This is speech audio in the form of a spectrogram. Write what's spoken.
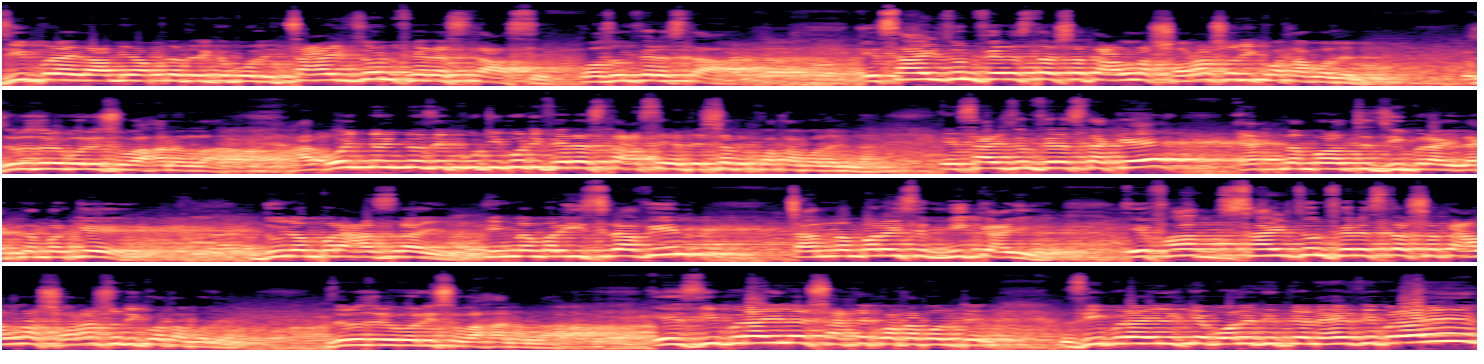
জিব্রাইল, আমি আপনাদেরকে বলি, চারজন ফেরেস্তা আছে। কজন ফেরেস্তা এই চারজন ফেরেস্তার সাথে আল্লাহ সরাসরি কথা বলেন। জোরে জোরে বলি সুবাহান আল্লাহ আর অন্য অন্য যে কোটি কোটি ফেরেস্তা আছে, এদের সাথে কথা বলেন না। এই চারজন ফেরেস্তাকে এক নম্বর হচ্ছে জিব্রাইল, এক নম্বর কে? দুই নম্বরে আজরাইল, তিন নম্বরে ইসরাফিল, চার নম্বরে হচ্ছে মিকাইল। এফাদ চারজন ফেরেস্তার সাথে আল্লাহ সরাসরি কথা বলেন জোরে জোরে বলি সুবাহান আল্লাহ এই জিব্রাইলের সাথে কথা বলতেন। জিব্রাইলকে বলে দিতেন, হে জিব্রাইল,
